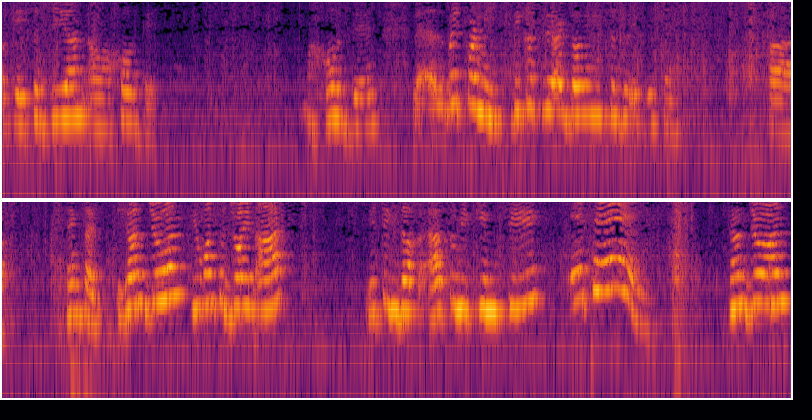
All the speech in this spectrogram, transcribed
Okay, so Gian, uh, hold this. Hold this. Wait for me because we are going to do it the same. Uh, same time. Hyunjun, you want to join us? Eating the atomy kimchi? Eating. Hyunjun,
